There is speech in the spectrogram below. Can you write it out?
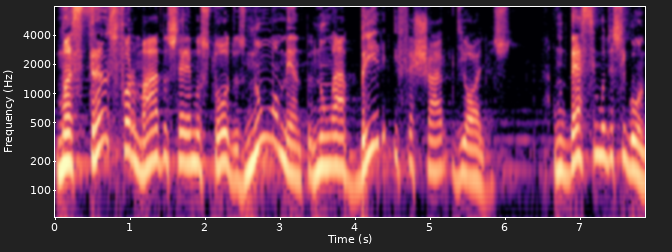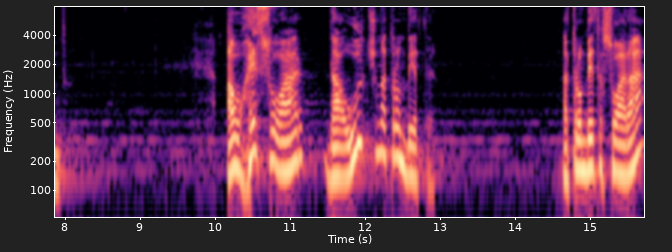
Mas transformados seremos todos, num momento, num abrir e fechar de olhos. Um décimo de segundo. Ao ressoar da última trombeta. A trombeta soará,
